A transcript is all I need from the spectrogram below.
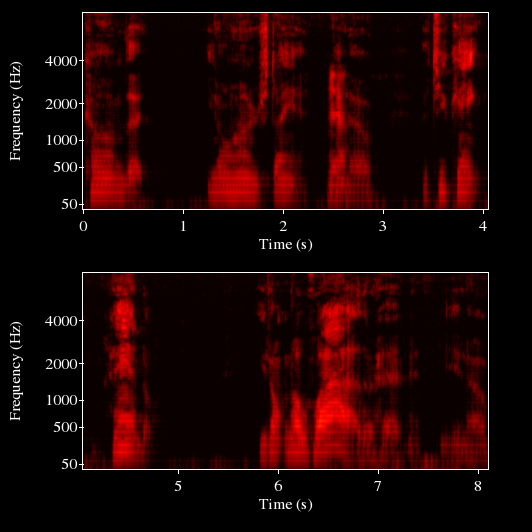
come that you don't understand. Yeah. You know, that you can't handle. You don't know why they're happening. You know,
